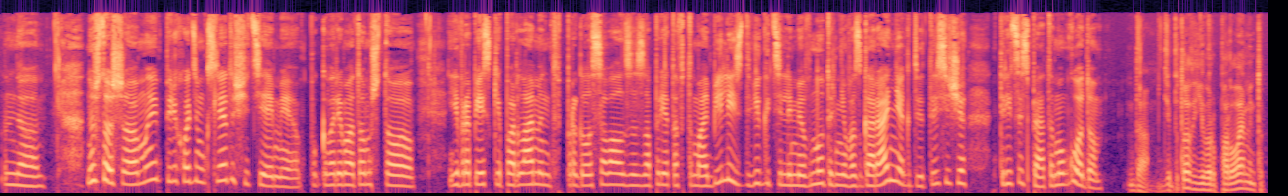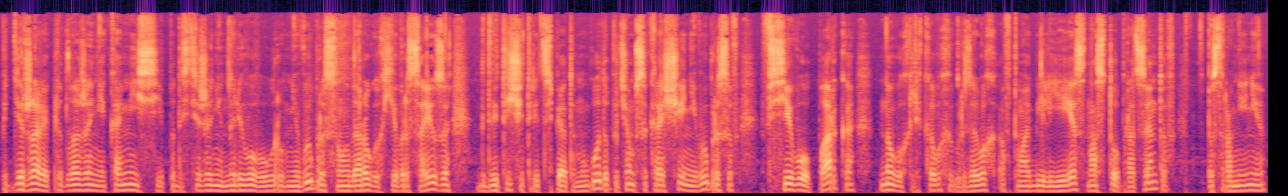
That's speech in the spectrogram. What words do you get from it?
Да. Ну что ж, а мы переходим к следующей теме. Поговорим о том, что Европейский парламент проголосовал проголосовал за запрет автомобилей с двигателями внутреннего сгорания к 2035 году. Да, депутаты Европарламента поддержали предложение комиссии по достижению нулевого уровня выброса на дорогах Евросоюза к 2035 году путем сокращения выбросов всего парка новых легковых и грузовых автомобилей ЕС на 100% по сравнению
